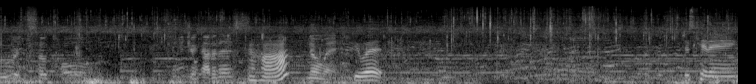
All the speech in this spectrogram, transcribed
Ooh, it's so cold. Can you drink out of this? Uh huh. No way. Do it. Just kidding.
